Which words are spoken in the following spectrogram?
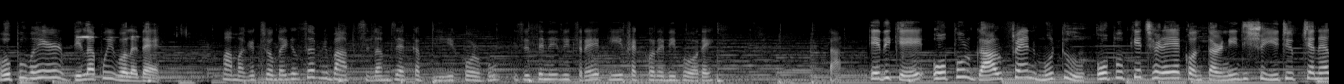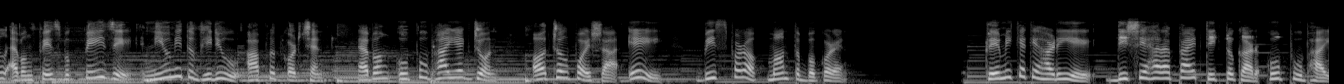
অপু ভাইয়ের বিলাপুই বলে দেয়। আমাকে চলে গেছে আমি ভাবছিলাম যে একটা বিয়ে করব কিছুদিনের ভিতরে বিয়ে ফেক করে দিব ওরে। এদিকে অপুর গার্লফ্রেন্ড মুটু অপুকে ছেড়ে এখন তার নিজস্ব ইউটিউব চ্যানেল এবং ফেসবুক পেজে নিয়মিত ভিডিও আপলোড করছেন এবং অপু ভাই একজন অচল পয়সা এই বিস্ফোরক মন্তব্য করেন। প্রেমিকাকে হারিয়ে দিশেহারা প্রায় টিকটকার অপু ভাই।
